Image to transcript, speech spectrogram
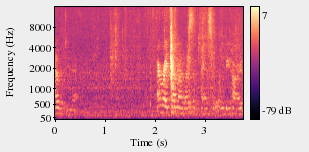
I will do that. I write down my lesson plan so it won't be hard.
